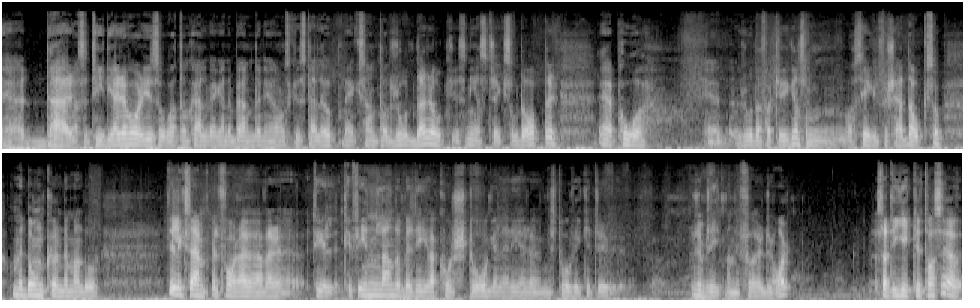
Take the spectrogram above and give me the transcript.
Eh, där, alltså tidigare var det ju så att de självägande bönderna de skulle ställa upp med x antal roddare och snedstrecksoldater Eh, på eh, roddarfartygen som var segelförsedda också. Och med dem kunde man då till exempel fara över till, till Finland och bedriva korståg eller erövringståg, vilket rubrik man nu föredrar. Så att det gick ju att ta sig, över,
